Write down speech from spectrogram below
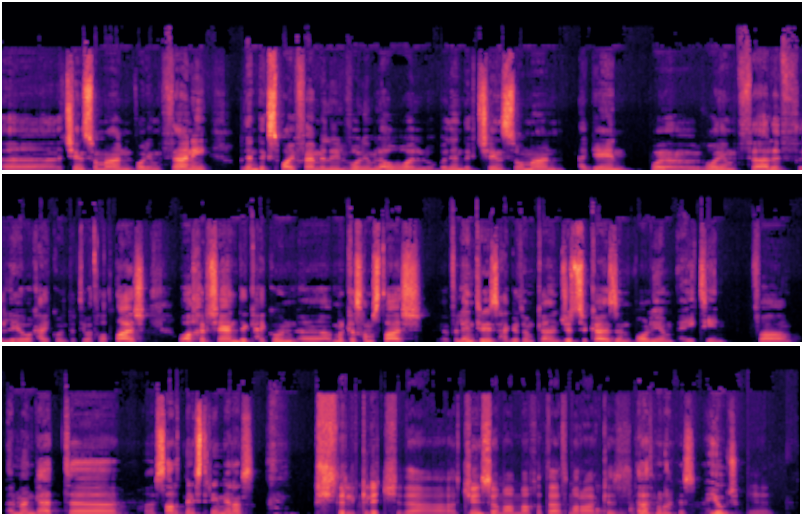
Chainsaw Man ال volume الثاني. بعدين عندك Spy Family ال volume الأول. وبعدين عندك Chainsaw Man again ال volume الثالث اللي هو حيكون ترتيبه 13 وآخر شيء عندك حيكون آه، مركز 15 في ال entries حقتهم كان Jujutsu Kaisen volume 18 فالمانجات آه، صارت mainstream يا ناس. إيش ذا ال glitch ذا Chainsaw Man ماخذ ثلاث مراكز. ثلاث مراكز. هيوج.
